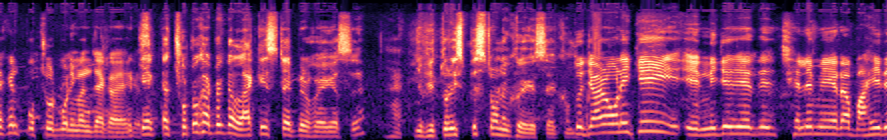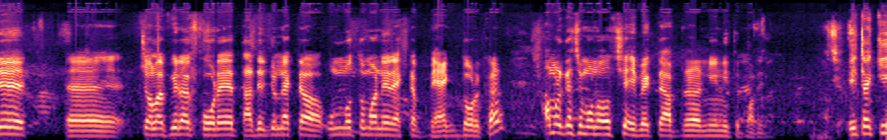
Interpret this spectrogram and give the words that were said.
দেখেন প্রচুর পরিমাণ জায়গা হয়ে গেছে। একটা ছোটখাটো একটা লাকেজ টাইপের হয়ে গেছে। হ্যাঁ। যে ভিতরে স্পেসটা অনেক হয়ে গেছে এখন। তো যারা অনেকেই নিজেদের ছেলে মেয়েরা বাহিরে চলাফেরা করে তাদের জন্য একটা উন্নত মানের একটা ব্যাগ দরকার। আমার কাছে মনে হচ্ছে এই ব্যাগটা আপনারা নিয়ে নিতে পারেন। আচ্ছা এটা কি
